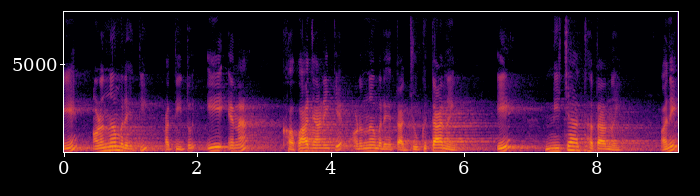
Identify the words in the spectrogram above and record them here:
એ અણનમ રહેતી હતી. તો એ એના ખભા જાણે કે અણનમ રહેતા, ઝૂકતા નહીં. એ નીચા થતા નહીં. અને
